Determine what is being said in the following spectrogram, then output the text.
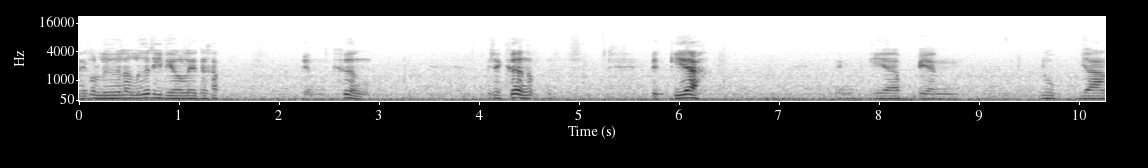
นๆก็ลื้อแล้วลื้อทีเดียวเลยนะครับ เปลี่ยนเครื่อง ไม่ใช่เครื่องครับเปลี่ยนเกียร์เปลี่ยนเกียร์เปลี่ยนลูกยาง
